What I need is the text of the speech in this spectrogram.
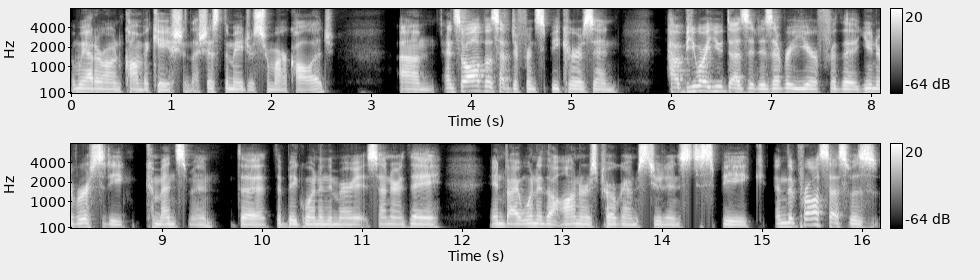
And we had our own convocation. That's just the majors from our college. Um, and so all those have different speakers. And how BYU does it is every year for the university commencement, the, the big one in the Marriott Center, they invite one of the honors program students to speak. And the process was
